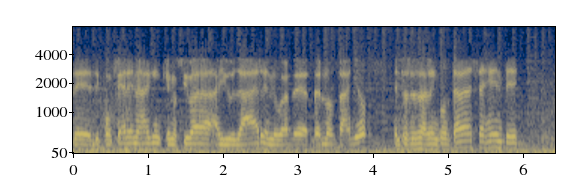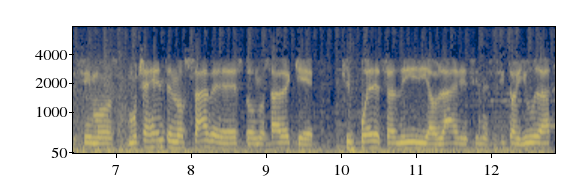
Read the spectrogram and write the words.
de, de confiar en alguien que nos iba a ayudar en lugar de hacernos daño. Entonces al encontrar a esa gente, decimos, mucha gente no sabe de esto, no sabe que sí puede salir y hablar y si necesito ayuda,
